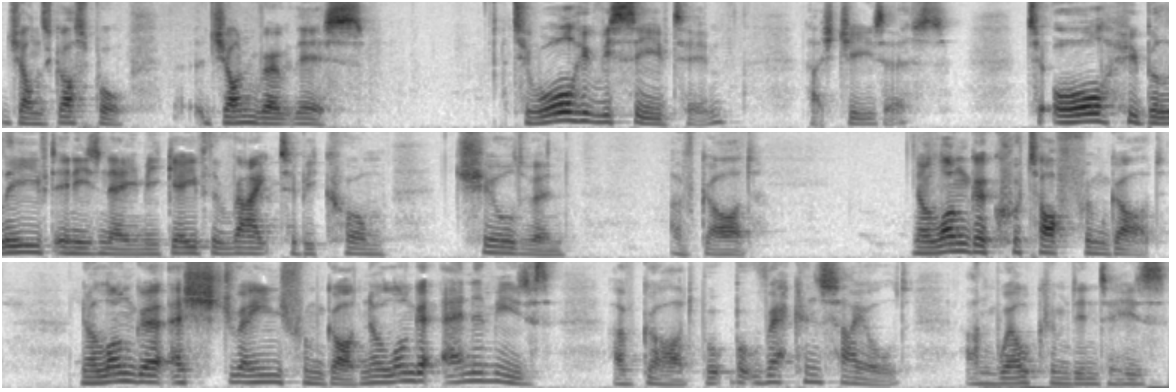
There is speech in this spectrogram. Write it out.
John's Gospel, John wrote this To all who received him, that's Jesus, to all who believed in his name, he gave the right to become children of God. No longer cut off from God, no longer estranged from God, no longer enemies of God, but, but reconciled and welcomed into his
